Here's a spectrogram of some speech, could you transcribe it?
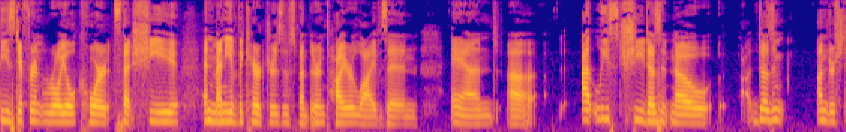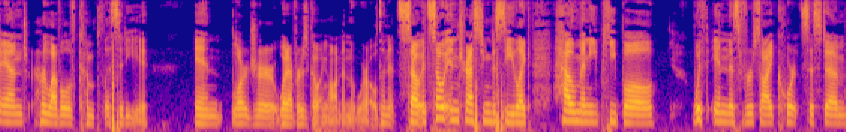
these different royal courts that she and many of the characters have spent their entire lives in. And, uh, at least she doesn't know, doesn't understand her level of complicity in larger whatever's going on in the world. And it's so, it's so interesting to see like how many people within this Versailles court system,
